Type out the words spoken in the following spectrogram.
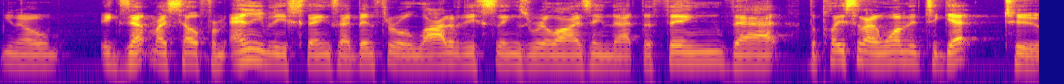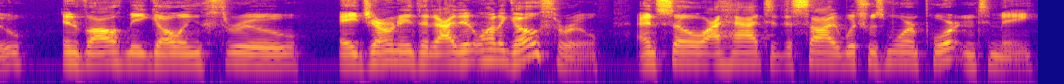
you know exempt myself from any of these things. I've been through a lot of these things, realizing that the thing that the place that I wanted to get to involved me going through a journey that I didn't want to go through. And so I had to decide which was more important to me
